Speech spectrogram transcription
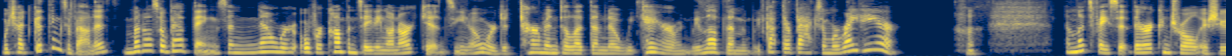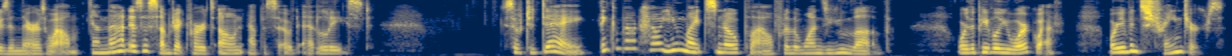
which had good things about it, but also bad things. And now we're overcompensating on our kids. You know, we're determined to let them know we care and we love them and we've got their backs and we're right here. and let's face it, there are control issues in there as well. And that is a subject for its own episode, at least. So today, think about how you might snowplow for the ones you love, or the people you work with, or even strangers.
